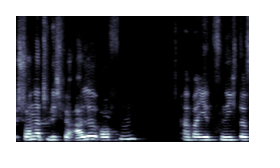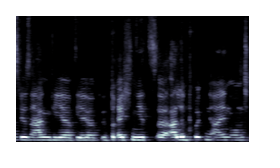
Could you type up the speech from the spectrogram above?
schon natürlich für alle offen, aber jetzt nicht, dass wir sagen, wir, wir brechen jetzt äh, alle Brücken ein und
